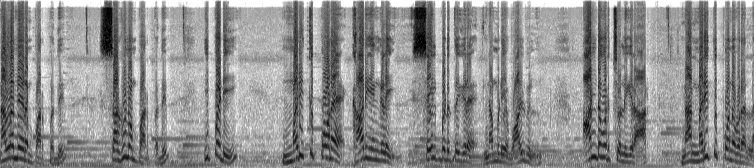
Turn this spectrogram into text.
நல்ல நேரம் பார்ப்பது சகுனம் பார்ப்பது. இப்படி மறித்து போன காரியங்களை செயல்படுத்துகிற நம்முடைய வாழ்வில் ஆண்டவர் சொல்லுகிறார் நான் மறித்து போனவர் அல்ல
